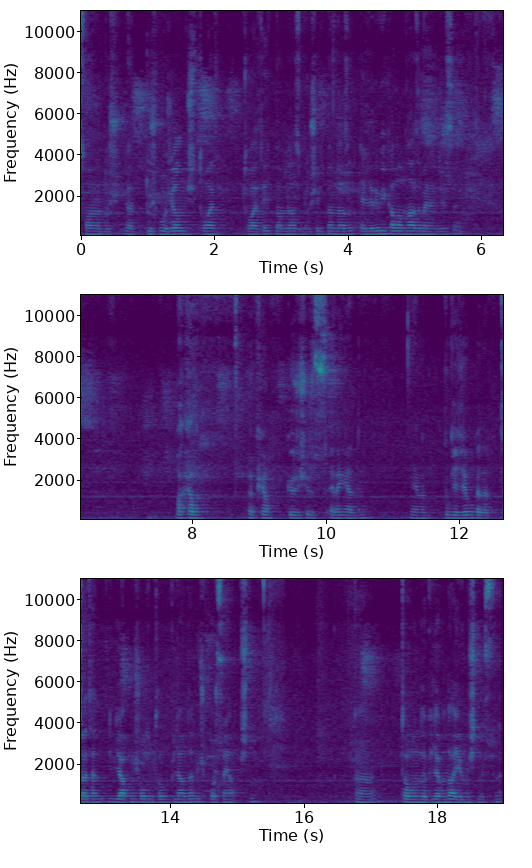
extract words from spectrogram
Sonra duş, ya duş boşalmış. Tuvalet, tuvalete gitmem lazım, duşa gitmem lazım. Ellerimi yıkamam lazım en öncesi. Bakalım. Öpüyorum. Görüşürüz. Eve geldim. Yani bu gece bu kadar. Zaten yapmış olduğum tavuk pilavdan 3 porsiyon yapmıştım. Ee, tavuğunu da pilavını da ayırmıştım üstüne.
